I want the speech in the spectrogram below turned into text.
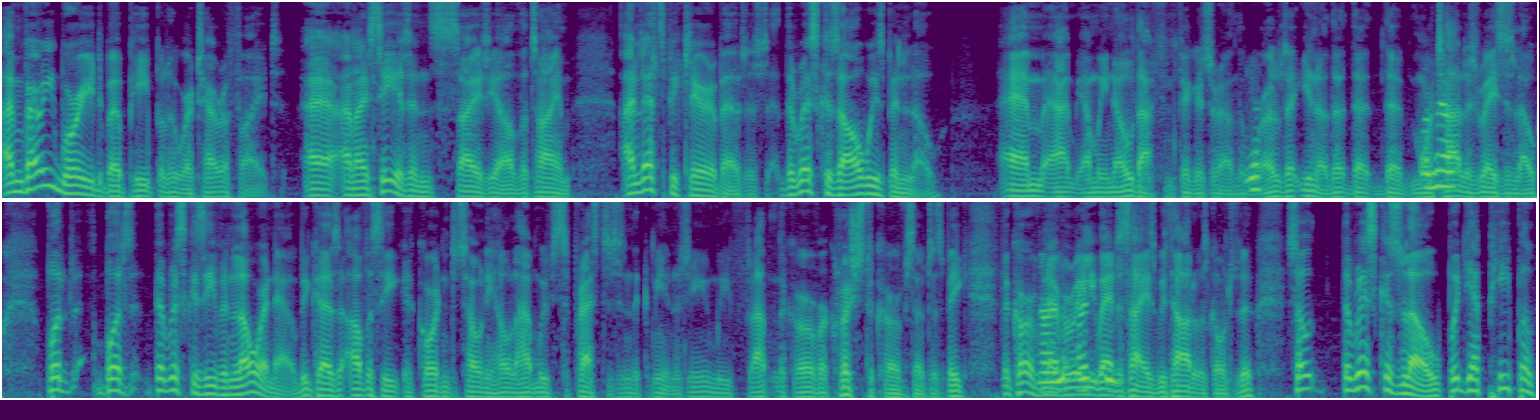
I'm very worried about people who are terrified, uh, and I see it in society all the time. And let's be clear about it: the risk has always been low. Um, and we know that from figures around the world. That, you know, the, the, the mortality rate is low, but but the risk is even lower now because obviously, according to Tony Holohan, we've suppressed it in the community and we've flattened the curve or crushed the curve, so to speak. The curve never really went as high as we thought it was going to do. So the risk is low, but yet people.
